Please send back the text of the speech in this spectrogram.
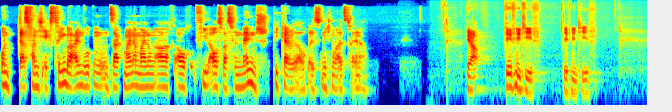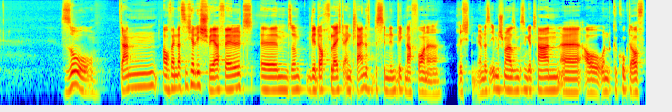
Und das fand ich extrem beeindruckend und sagt meiner Meinung nach auch viel aus, was für ein Mensch Pete Carroll auch ist, nicht nur als Trainer. Ja, definitiv. Definitiv. So, dann, auch wenn das sicherlich schwer fällt, ähm, sollen wir doch vielleicht ein kleines bisschen den Blick nach vorne richten. Wir haben das eben schon mal so ein bisschen getan äh, und geguckt auf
